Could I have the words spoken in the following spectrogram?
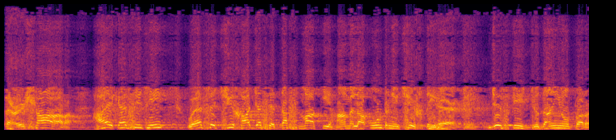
اشار ہائے کیسی تھی ویسے چیخا جیسے دس ماہ کی حاملہ اونٹنی چیختی ہے، جس کی جدائیوں پر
